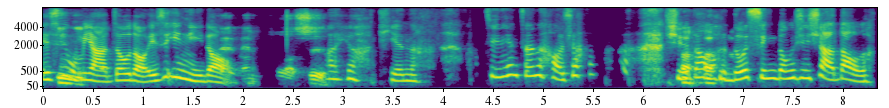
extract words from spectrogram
也是我们亚洲的，也是印尼的。对，没错，是。哎呀，天哪，今天真的好像。学到了很多新东西，吓到了。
